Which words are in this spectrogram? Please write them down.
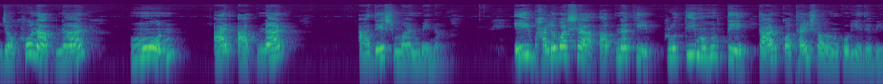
যখন আপনার মন আর আপনার আদেশ মানবে না। এই ভালোবাসা আপনাকে প্রতি মুহূর্তে তার কথাই স্মরণ করিয়ে দেবে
